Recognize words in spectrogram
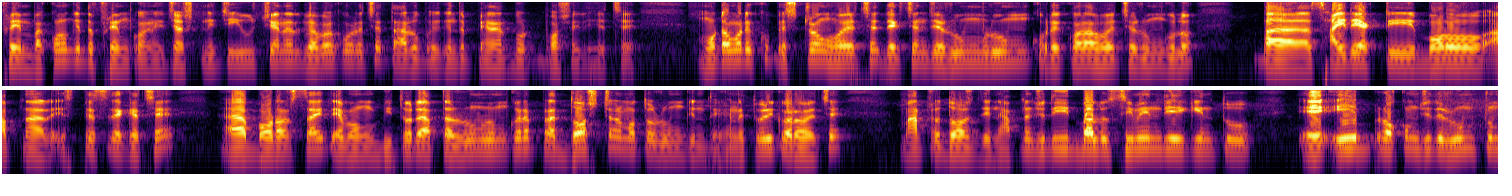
ফ্রেম বা কোনো কিন্তু ফ্রেম করেনি জাস্ট নিচে ইউজ চ্যানেল ব্যবহার করেছে, তার উপরে কিন্তু প্যানেল বোর্ড বসাই দিয়েছে। মোটামুটি খুব স্ট্রং হয়েছে। দেখছেন যে রুম রুম করে করা হয়েছে রুমগুলো বা সাইডে একটি বড় আপনার স্পেস রেখেছে। বর্ডার সাইড এবং ভিতরে আপনার রুম রুম করে প্রায় দশটার মতো রুম কিন্তু এখানে তৈরি করা হয়েছে, মাত্র দশ দিন। আপনি যদি ইট, বালু সিমেন্ট দিয়ে কিন্তু এই রকম যদি রুম টুম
